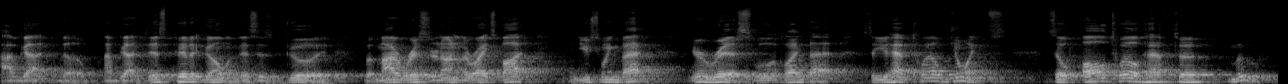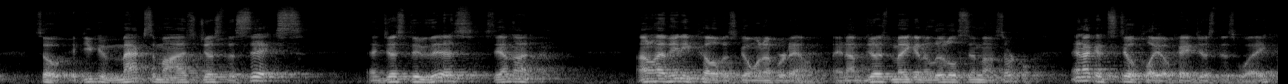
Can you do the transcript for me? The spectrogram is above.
I've got the, I've got this pivot going, this is good, but my wrists are not in the right spot, and you swing back, your wrists will look like that. So you have 12 joints. So all 12 have to move. So if you can maximize just the six and just do this, see, I'm not, I don't have any pelvis going up or down, and I'm just making a little semicircle. And I could still play okay just this way,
